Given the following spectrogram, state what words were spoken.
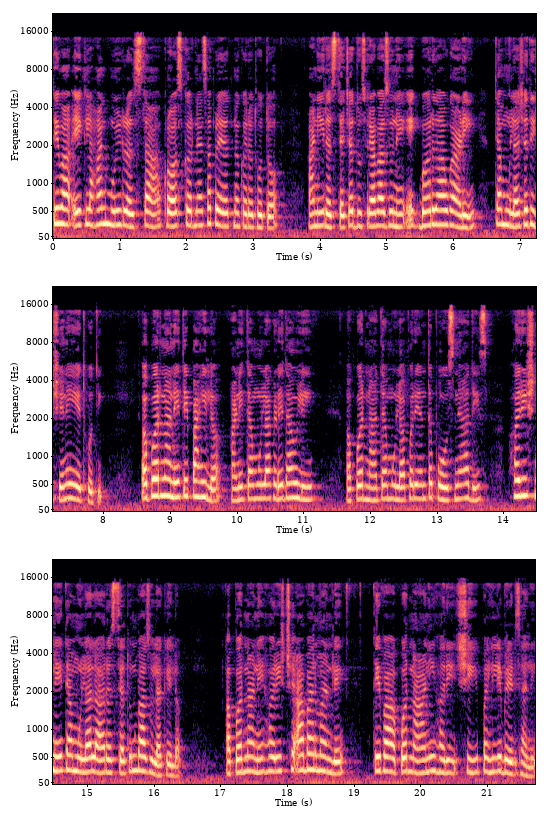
तेव्हा एक लहान मूल रस्ता क्रॉस करण्याचा प्रयत्न करत होतं. आणि रस्त्याच्या दुसऱ्या बाजूने एक भरधाव गाडी त्या मुलाच्या दिशेने येत होती. अपर्णाने ते पाहिलं आणि त्या मुलाकडे धावली. अपर्णा त्या मुलापर्यंत पोहोचण्याआधीच हरीशने त्या मुलाला रस्त्यातून बाजूला केलं. अपर्णाने हरीशचे आभार मानले तेव्हा अपर्णा आणि हरीशशी पहिली भेट झाली.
